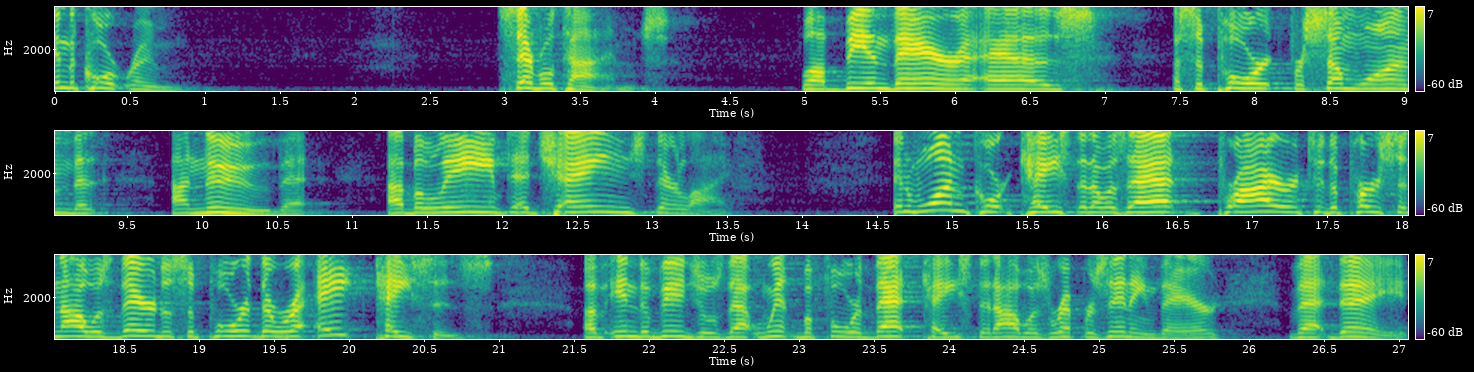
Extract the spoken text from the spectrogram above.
in the courtroom several times while being there as a support for someone that I knew that I believed had changed their life. In one court case that I was at, prior to the person I was there to support, there were eight cases of individuals that went before that case that I was representing there that day.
